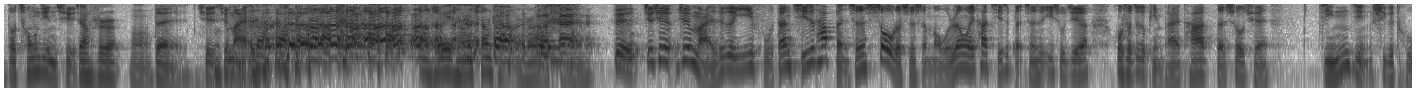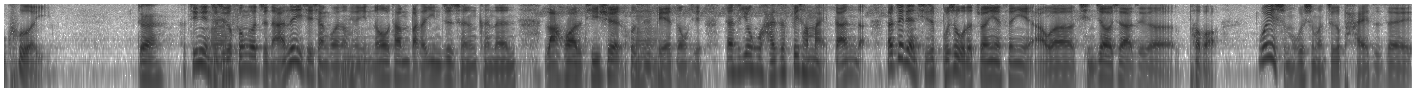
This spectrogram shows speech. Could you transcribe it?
都冲进去，僵尸，嗯，对，去去买，丧尸围城的商场是吧？嗯对，就去去买这个衣服。但其实它本身受的是什么？我认为它其实本身是艺术街，或者说这个品牌它的授权仅仅是一个图库而已。对，它仅仅只是个风格指南的一些相关的东西，然后他们把它印制成可能拉花的 T 恤或者是别的东西，但是用户还是非常买单的。那这点其实不是我的专业分野啊，我要请教一下这个泡泡，为什么为什么这个牌子在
